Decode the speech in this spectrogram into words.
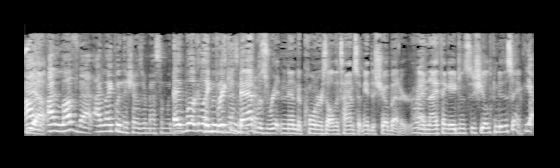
I, Yeah. I love that. I like when the shows are messing with. The, And, well, the like Breaking Bad was written into corners all the time, so it made the show better. And I think Agents of Shield can do the same. Yeah.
